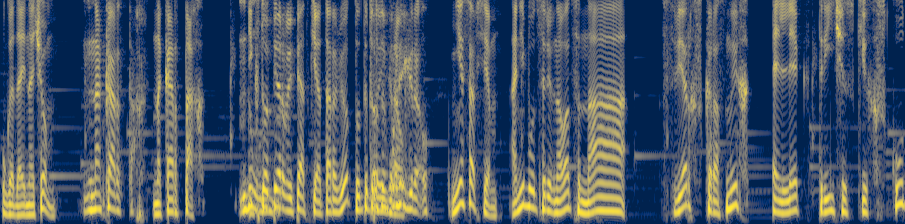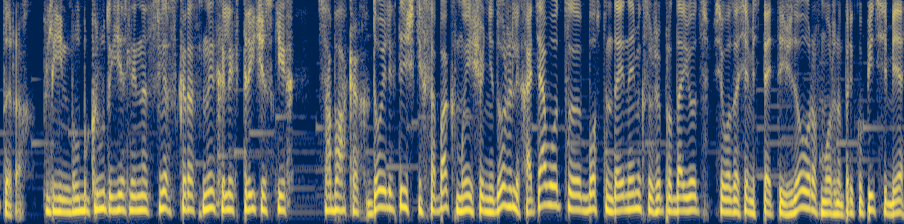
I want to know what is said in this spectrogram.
Угадай на чем? На картах. На картах. Ну, и кто первый пятки оторвет, тот и Кто-то проиграл. проиграл. Не совсем. Они будут соревноваться на сверхскоростных электрических скутерах. Блин, было бы круто, если на сверхскоростных электрических собаках. До электрических собак мы еще не дожили, хотя вот э, Boston Dynamics уже продает всего за 75 тысяч долларов, можно прикупить себе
